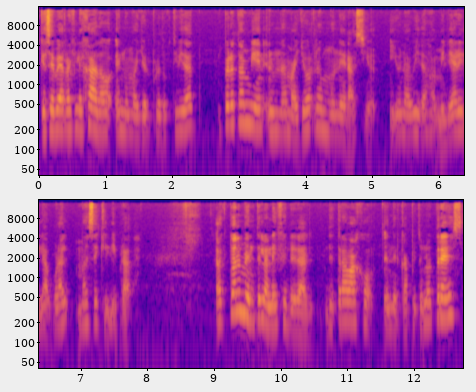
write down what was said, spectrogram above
que se vea reflejado en una mayor productividad, pero también en una mayor remuneración y una vida familiar y laboral más equilibrada. Actualmente la Ley Federal de Trabajo en el capítulo 3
